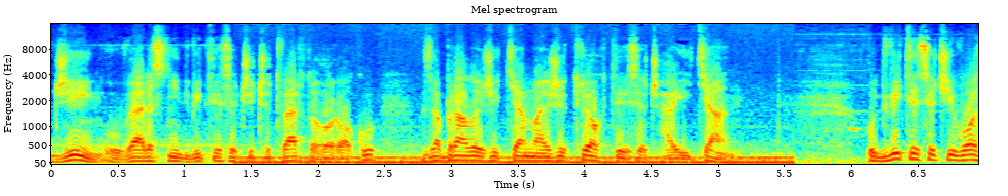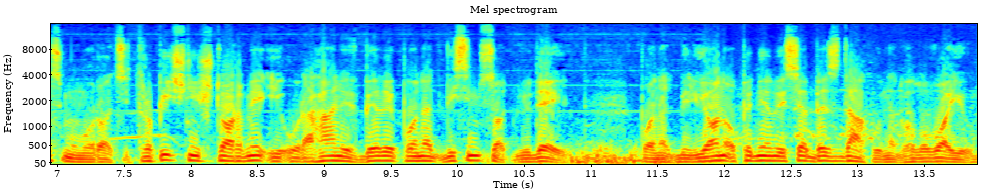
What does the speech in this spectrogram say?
Джін у вересні 2004 року, забрали життя майже трьох тисяч гаїтян. У 2008 році тропічні шторми і урагани вбили понад 800 людей. Понад мільйон опинилися без даху над головою.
